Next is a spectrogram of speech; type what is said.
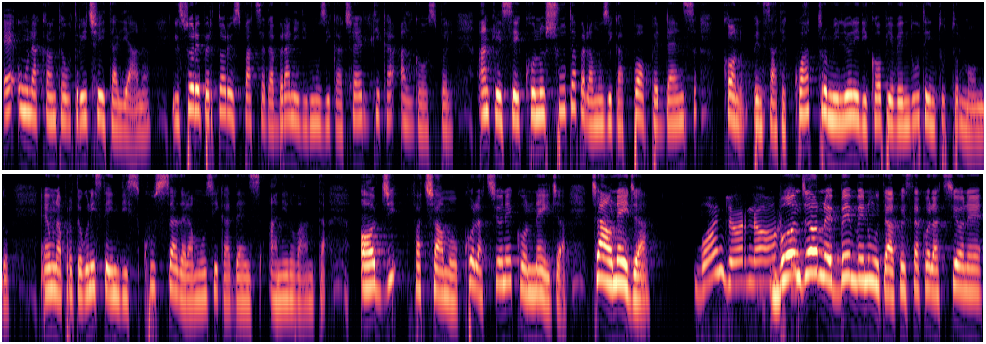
È una cantautrice italiana. Il suo repertorio spazia da brani di musica celtica al gospel, anche se è conosciuta per la musica pop e dance con, pensate, 4 milioni di copie vendute in tutto il mondo. È una protagonista indiscussa della musica dance anni 90. Oggi facciamo colazione con Neija. Ciao Neija! Buongiorno. Buongiorno e benvenuta a questa colazione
